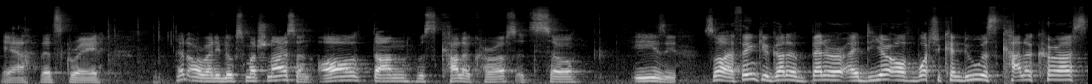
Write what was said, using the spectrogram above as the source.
Yeah, that's great. It already looks much nicer and all done with color curves. It's so easy. So I think you got a better idea of what you can do with color curves.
